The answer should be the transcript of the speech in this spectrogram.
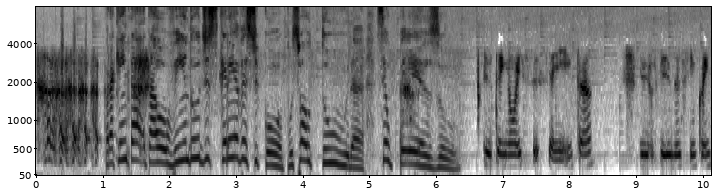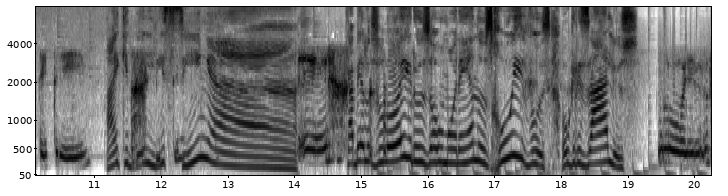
Pra quem tá, tá ouvindo, descreva este corpo, sua altura, seu peso. Eu tenho 1,60. Meu peso é 53. Ai, que delicinha! É, Cabelos loiros ou morenos, ruivos ou grisalhos? loiros.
